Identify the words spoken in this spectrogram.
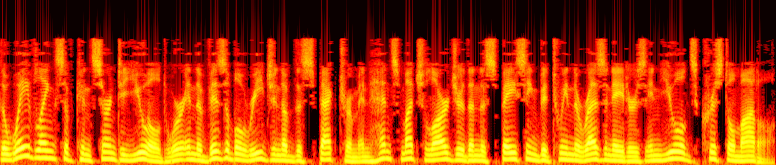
The wavelengths of concern to Ewald were in the visible region of the spectrum and hence much larger than the spacing between the resonators in Ewald's crystal model.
